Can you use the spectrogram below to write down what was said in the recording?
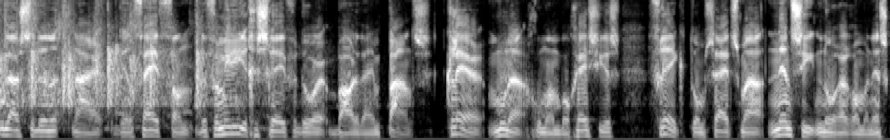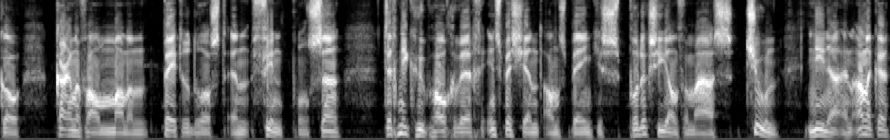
U luisterde naar deel 5 van De Familie, geschreven door Boudewijn Paans. Claire Moena Goeman Bogesius, Freek Tom Seidsma, Nancy Nora Romanesco, Carnaval Mannen Peter Drost en Finn Ponsin, Techniek Huub Hogeweg, Inspeciënt Ans Beentjes, Productie Jan van Maas, Tune Nina en Anneke,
